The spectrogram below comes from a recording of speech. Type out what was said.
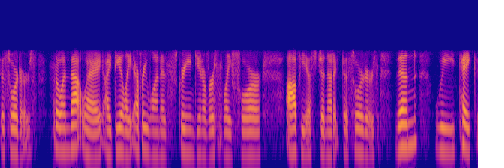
disorders. So, in that way, ideally, everyone is screened universally for obvious genetic disorders. Then we take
